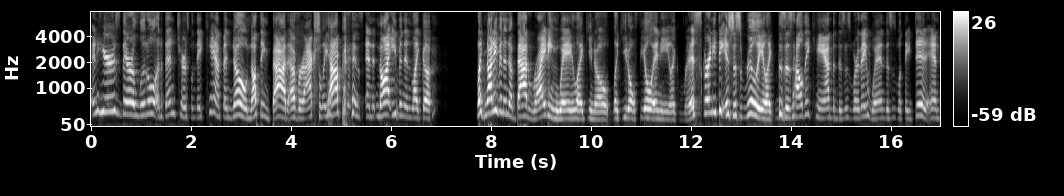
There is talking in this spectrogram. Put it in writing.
and here's their little adventures when they camp and no nothing bad ever actually happens and not even in like a like not even in a bad writing way like you know like you don't feel any like risk or anything. It's just really like this is how they camp and this is where they went this is what they did and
